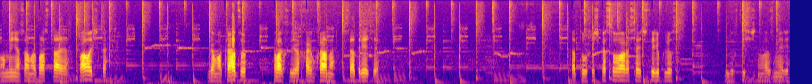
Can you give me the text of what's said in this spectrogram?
У меня самая простая палочка. Гамакадзу. Лаксвия Хаймхана 53. Катушечка Суара CI 4 плюс в 2000 размере.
